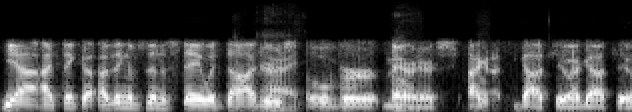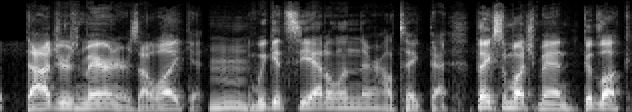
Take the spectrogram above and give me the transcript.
Yeah, I think I think I'm going to stay with Dodgers All right. over Mariners. I got, got to. I got to. Dodgers, Mariners. I like it. Mm. We get Seattle in there. I'll take that. Thanks so much, man. Good luck.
